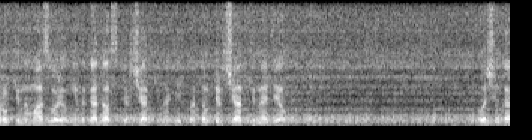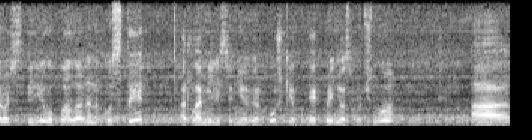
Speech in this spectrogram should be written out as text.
руки намазорил, не догадался перчатки надеть. Потом перчатки надел. В общем, короче, спилил, упала она на кусты, отломились у нее верхушки, я их принес вручную. А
